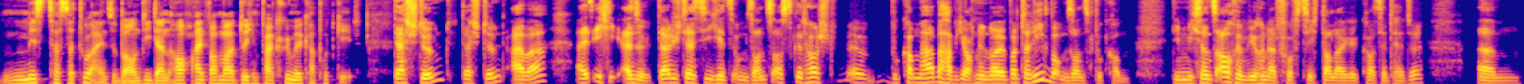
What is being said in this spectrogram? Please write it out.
Mist-Tastatur einzubauen, die dann auch einfach mal durch ein paar Krümel kaputt geht. Das stimmt, das stimmt. Aber als ich, also dadurch, dass ich jetzt umsonst ausgetauscht äh, bekommen habe, habe ich auch eine neue Batterie umsonst bekommen, die mich sonst auch irgendwie 150 Dollar gekostet hätte. Ähm,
